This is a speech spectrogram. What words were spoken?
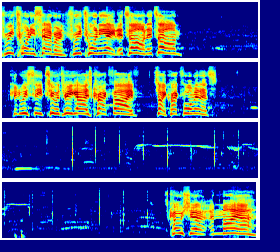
327, 328. It's on, it's on. Could we see two or three guys crack five? Sorry, crack four minutes. It's Coccia and Meyer.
